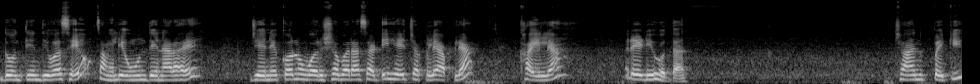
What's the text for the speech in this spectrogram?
दोन तीन दिवस हे चांगले ऊन देणार आहे. जेणेकरून वर्षभरासाठी हे चकले आपल्या खायला रेडी होतात. छानपैकी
